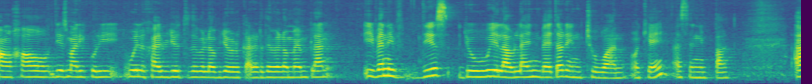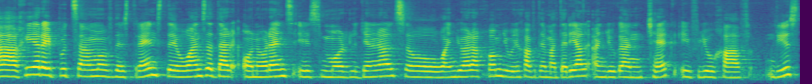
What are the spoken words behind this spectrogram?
and how this Marie Curie will help you to develop your career development plan, even if this you will outline better in 2.1, okay, as an impact. Uh, here I put some of the strengths. The ones that are on orange is more general, so when you are at home, you will have the material and you can check if you have this.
